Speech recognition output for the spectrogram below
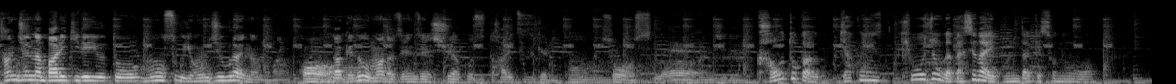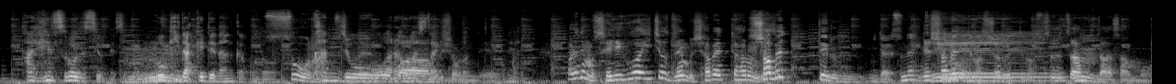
単純な馬力で言うともうすぐ40ぐらいになるのかはあなだけどまだ全然主役をずっと張り続けるみたいなそうっすね。感じで。顔とか逆に表情が出せない分だけその大変そうですよね。その動きだけでなんかこの感情を表したりとかってねあれでもセリフは一応全部喋ってはるんですよ。喋ってるみたいですね。で喋ってます喋ってます。スーツアクターさんも。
